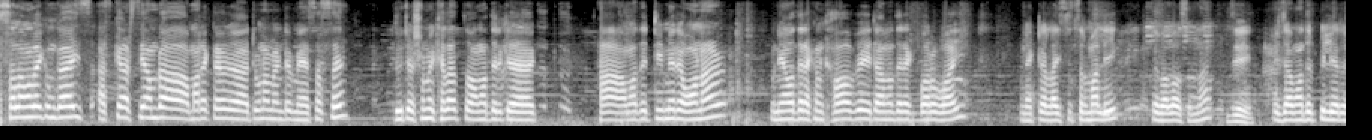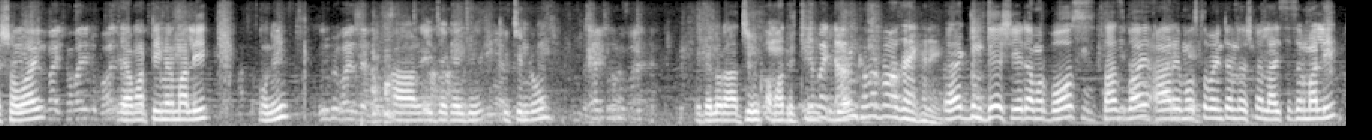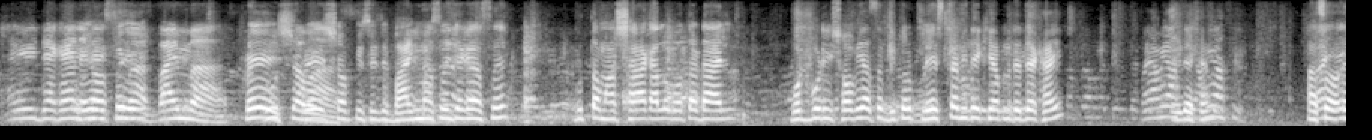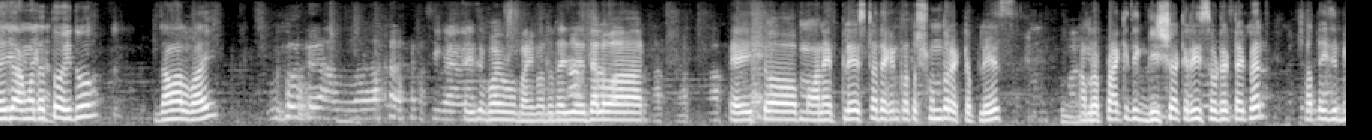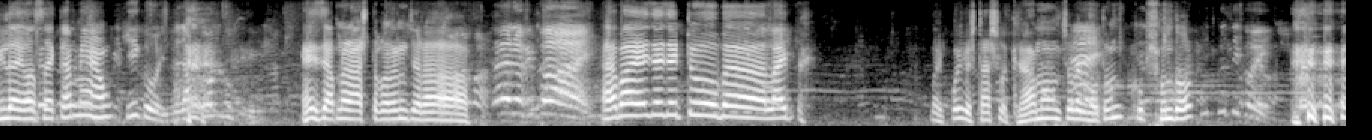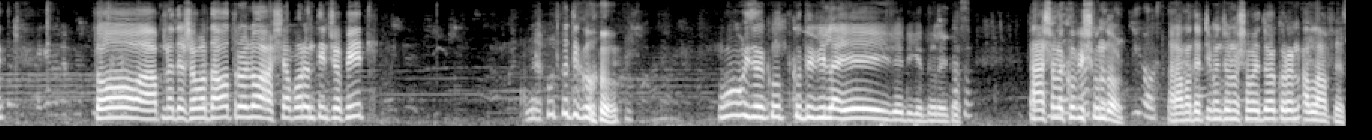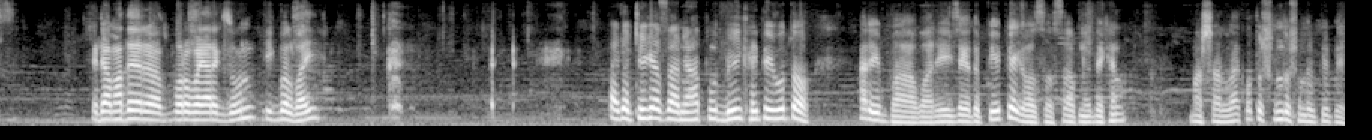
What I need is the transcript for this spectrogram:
আসসালামু আলাইকুম গাইস আজকে আসছি আমরা আমার একটা টুর্নামেন্টের ম্যাচ আছে। দুইটার সময় খেলা তো আমাদেরকে হ্যাঁ আমাদের টিমের অনার উনি আমাদের এখন খাওয়াবে। এটা আমাদের এক বড় ভাই উনি একটা লাইসেন্সের মালিক। তো ভালো আছেন না? জি। এই যে আমাদের প্লেয়ারের সবাই এই আমার টিমের মালিক উনি। আর এই জায়গায় যে কিচেন রুম এটা হলো রাজু আমাদের টিম খাবার পাওয়া যায় এখানে। একদম দেশি এটা আমার বস তাজ ভাই আর এই মোস্তফা ইন্টারন্যাশনাল লাইসেন্সের মালিক। এই দেখেন এই মাছ বাইম মাছ ফ্রেশ ভুট্টা ফ্রেশ মাছ। সব কিছু যে বাইং মাছ ওই জায়গায় আছে। ভুট্টা মাছ শাক আলু ভর্তা ডাল বটবড়ি সবই আছে। ভিতর প্লেসটা আমি দেখি আপনাদের দেখাই। এই দেখেন। আচ্ছা এই যে আমাদের তো ইদু জামাল ভাই। এই যে ভাই ভাই বাদু এই যে দেলোয়ার। এই তো মানে প্লেসটা দেখেন কত সুন্দর একটা প্লেস আমরা প্রাকৃতিক দৃশ্য একটা রিসোর্টের টাইপের সাথে এই যে বিলাই আছে একটা ম্যাও। কি কই এই যে আপনারা আসতে পারেন যারা হ্যাঁ ভাই এই যে এই যে একটু লাইভ ভাই পরিবেশটা আসলে গ্রাম অঞ্চলের মতন খুব সুন্দর। তো আপনাদের সবার দাওয়াত রইল আসা পড়েন তিনশো ফিট কুতকুতি কো? ওই যে কুতকুতি বিলাই, এই যে এদিকে দৌড়াইতেছে। আসলে খুবই সুন্দর। আর আমাদের টিমের জন্য সবাই দোয়া করেন, আল্লাহ হাফেজ। এটা আমাদের বড় ভাই আরেকজন, ইকবাল ভাই। আচ্ছা ঠিক আছে, আমি হাত মুখ দুই খাইতে হইব তো? আরে বাবা এই জায়গাতে পেঁপে গাছ আছে, আপনি দেখেন। মার্শাল্লাহ কত সুন্দর সুন্দর পেঁপে।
